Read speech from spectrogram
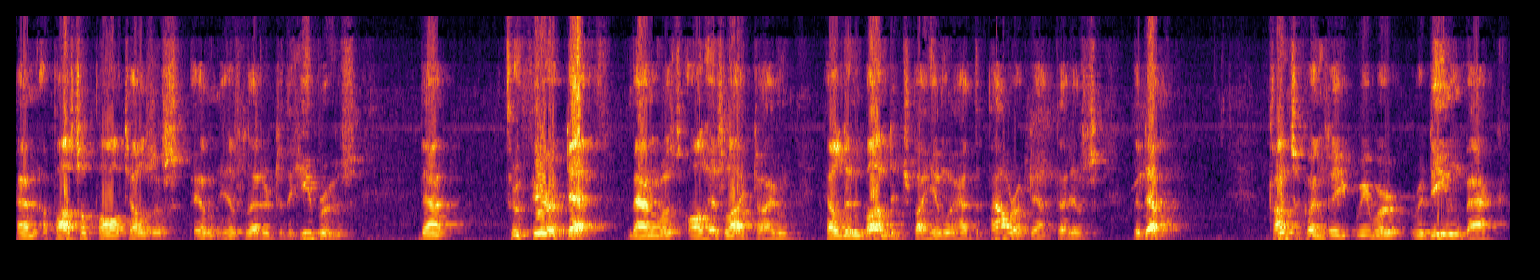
And Apostle Paul tells us in his letter to the Hebrews that through fear of death, man was all his lifetime held in bondage by him who had the power of death, that is, the devil. Consequently, we were redeemed back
